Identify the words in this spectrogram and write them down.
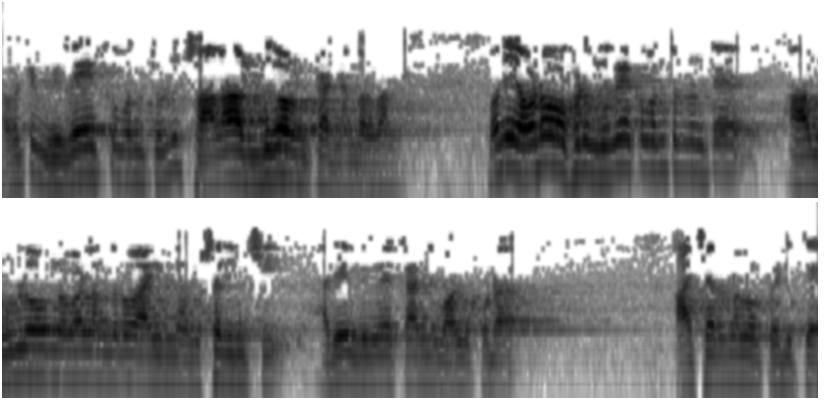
కాబట్టి వివేకవంతుడు చాలా అరుదుగా ఉంటాడు నెంబర్ వన్ పోనీ ఎవడో ఒకడు వివేకవంతుడు ఉంటే ఆ ఊళ్ళో ఉన్న వాళ్ళందరూ ఆయన్ని అనుసరించి అదే వివేకాన్ని వాళ్ళు కూడా ఆచరణలో పెడితే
